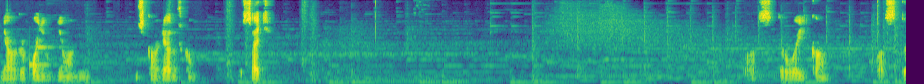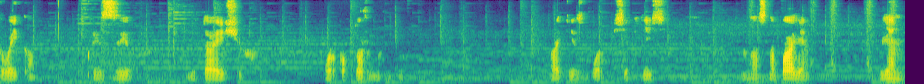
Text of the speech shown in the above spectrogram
Я уже понял где он. Слишком рядышком. Кусать постройкам постройкам призыв летающих орков тоже можно давайте сбор всех здесь. На нас напали. Блин.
